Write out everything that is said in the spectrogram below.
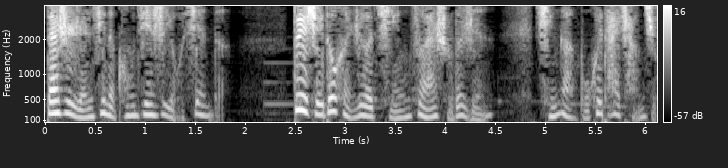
但是人性的空间是有限的，对谁都很热情、自来熟的人，情感不会太长久。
